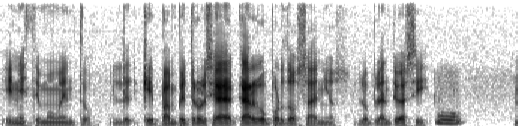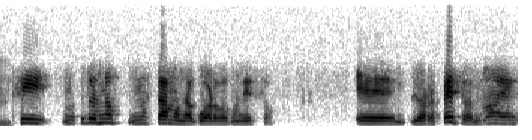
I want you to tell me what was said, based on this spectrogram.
en este momento, que Panpetrol se haga cargo por dos años. Lo planteó así. Mm. Mm. Sí, nosotros no, no estamos de acuerdo con eso eh, lo respeto, ¿no? Es,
